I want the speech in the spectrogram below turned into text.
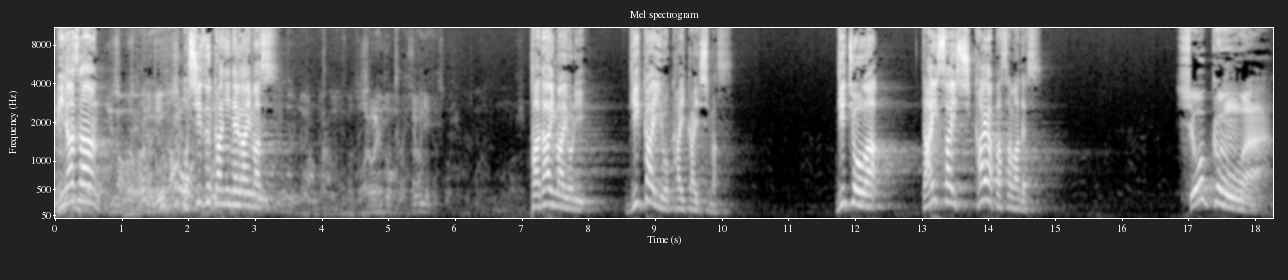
皆さんお静かに願いますただいまより議会を開会します。議長は大祭司カヤパ様です。諸君は、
